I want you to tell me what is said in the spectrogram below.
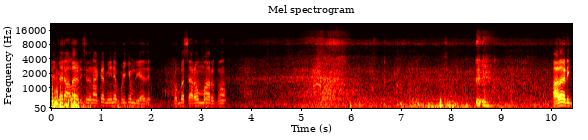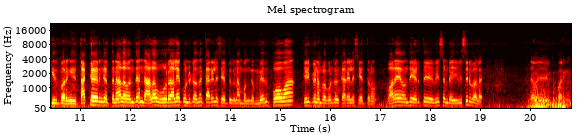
இதுமாரி அலை அடிச்சதுனாக்கா மீனே பிடிக்க முடியாது. ரொம்ப சிரமமாக இருக்கும். அலை அடிக்குது பாருங்கள் இது தக்கங்கிறதுனால வந்து அந்த அலை ஒரு அலையை கொண்டுட்டு வந்து கரையில் சேர்த்துக்கும். நம்ம இங்கே மெது போவோம் திருப்பி நம்மளை கொண்டு வந்து கரையில் சேர்த்துறோம் வலையை வந்து எடுத்து வீச முடியாது. விசிறு வலை. இருக்கு பாருங்கள்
